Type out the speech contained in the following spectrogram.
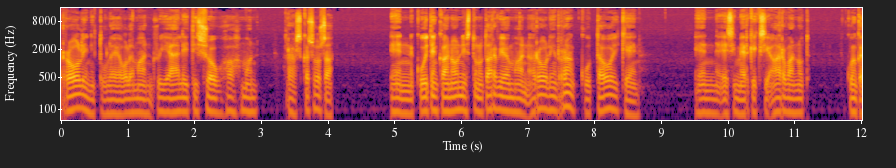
roolini tulee olemaan reality show-hahmon raskas osa. En kuitenkaan onnistunut arvioimaan roolin rankkuutta oikein. En esimerkiksi arvannut, kuinka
